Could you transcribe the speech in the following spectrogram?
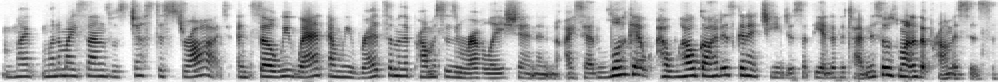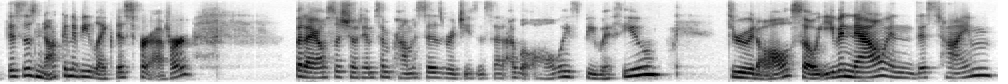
my one of my sons was just distraught and so we went and we read some of the promises in revelation and i said look at how, how god is going to change us at the end of the time this was one of the promises that this is not going to be like this forever but I also showed him some promises where Jesus said, I will always be with you through it all. So even now in this time,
